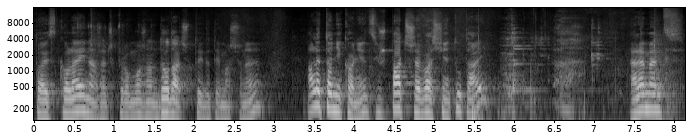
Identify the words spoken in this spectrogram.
To jest kolejna rzecz, którą można dodać tutaj do tej maszyny. Ale to nie koniec. Już patrzę właśnie tutaj. Element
